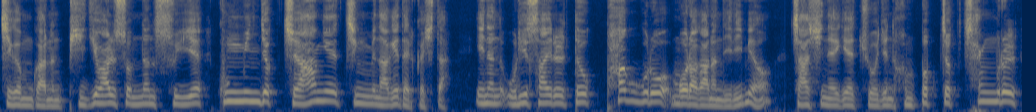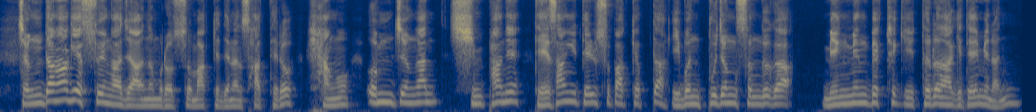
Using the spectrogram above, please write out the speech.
지금과는 비교할 수 없는 수위의 국민적 저항에 직면하게 될 것이다. 이는 우리 사회를 더욱 파국으로 몰아가는 일이며 자신에게 주어진 헌법적 책무를 정당하게 수행하지 않음으로써 맡게 되는 사태로 향후 엄정한 심판의 대상이 될 수밖에 없다. 이번 부정선거가 맹맹백백히 드러나게 되면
